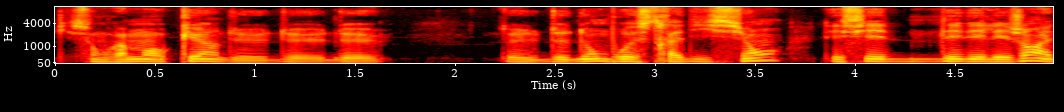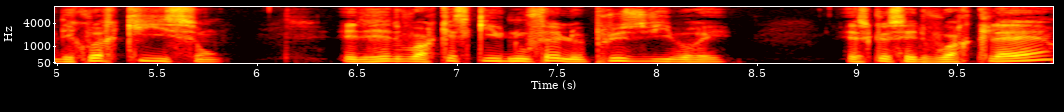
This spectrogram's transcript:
qui sont vraiment au cœur de, de, de, de- nombreuses traditions, d'essayer d'aider les gens à découvrir qui ils sont et d'essayer de voir qu'est-ce qui nous fait le plus vibrer. Est-ce que c'est de voir clair,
